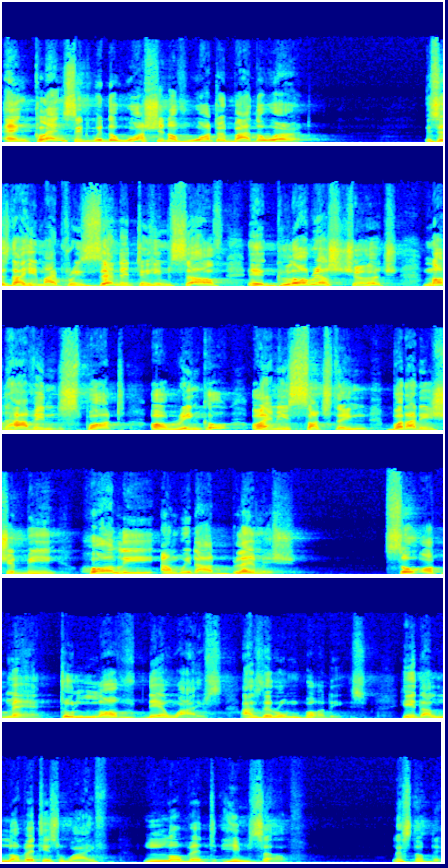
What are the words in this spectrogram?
and cleanse it with the washing of water by the word. It says that he might present it to himself a glorious church, not having spot or wrinkle or any such thing, but that it should be holy and without blemish. So ought men to love their wives as their own bodies. He that loveth his wife loveth himself. Let's stop there.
